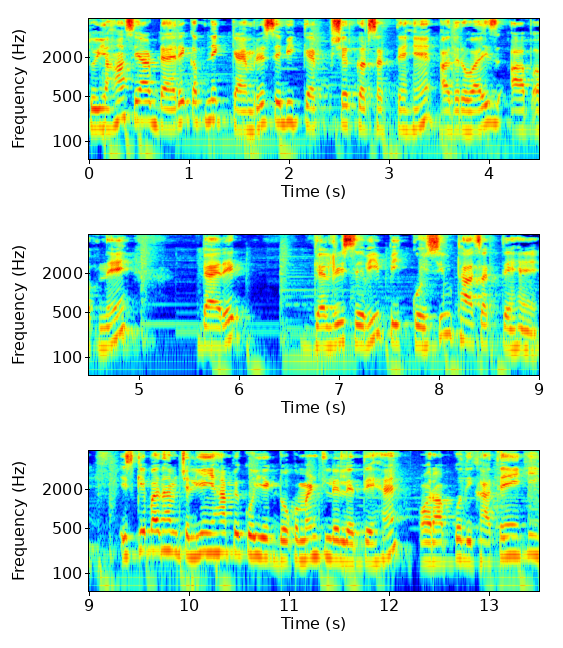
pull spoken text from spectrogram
तो यहाँ से आप डायरेक्ट अपने कैमरे से भी कैप्चर कर सकते हैं। अदरवाइज़ आप अपने डायरेक्ट गैलरी से भी पिक कोई सी उठा सकते हैं। इसके बाद हम चलिए यहाँ पे कोई एक डॉक्यूमेंट ले लेते हैं और आपको दिखाते हैं कि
